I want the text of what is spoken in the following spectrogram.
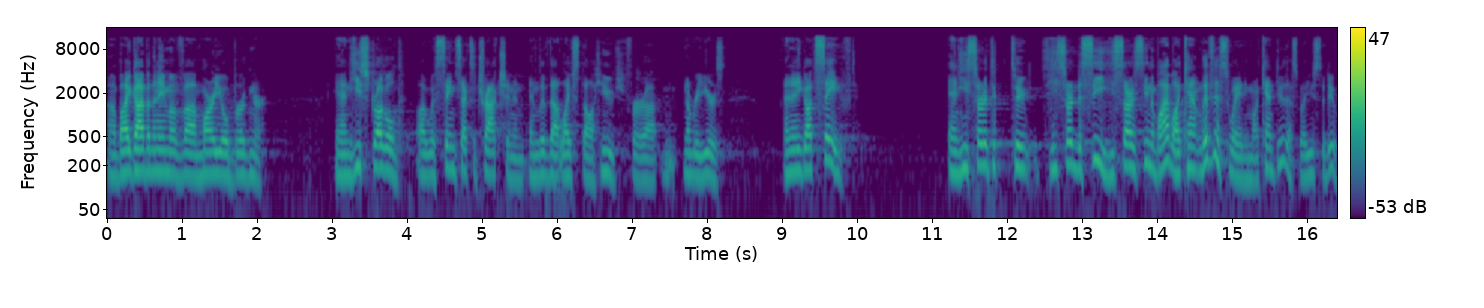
uh, by a guy by the name of uh, Mario Bergner. And he struggled uh, with same sex attraction and, and, lived that lifestyle huge for uh, a number of years. And then he got saved. And he started to, to, he started to see, he started seeing the Bible. I can't live this way anymore. I can't do this, what I used to do.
